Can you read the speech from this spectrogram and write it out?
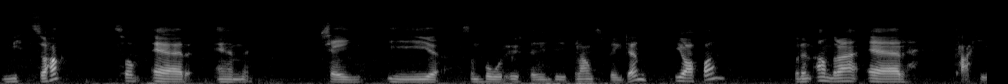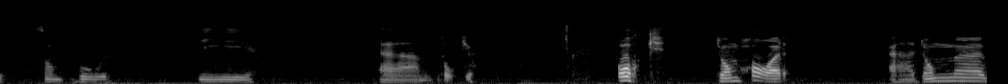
Mitsuha som är en tjej i, som bor ute i en by på landsbygden i Japan. Och den andra är Taki som bor i ehm, Tokyo. Och de har, eh, de, eh,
